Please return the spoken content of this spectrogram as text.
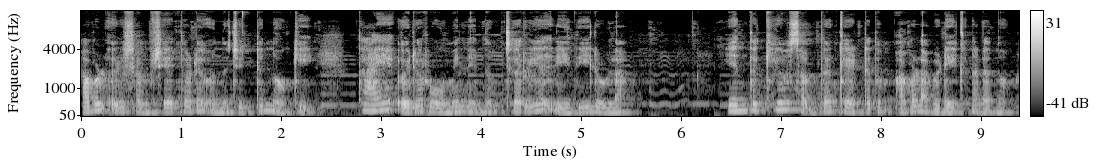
അവൾ ഒരു സംശയത്തോടെ ഒന്ന് ചുറ്റും നോക്കി. താഴെ ഒരു റൂമിൽ നിന്നും ചെറിയ രീതിയിലുള്ള എന്തൊക്കെയോ ശബ്ദം കേട്ടതും അവൾ അവിടേക്ക് നടന്നു.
